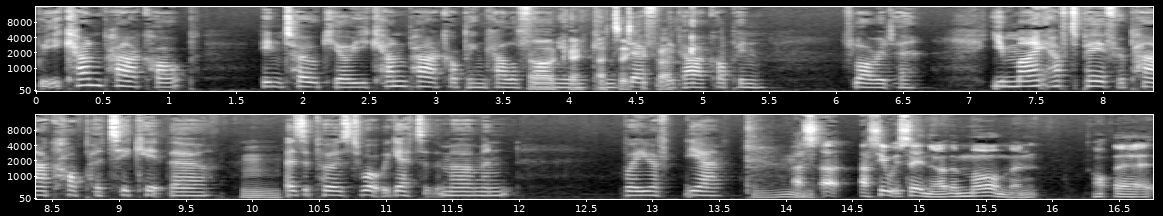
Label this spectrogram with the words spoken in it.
but you can park hop in Tokyo, you can park hop in California, Okay, you can I take it definitely back. park hop in Florida. You might have to pay for a park hopper ticket though, Hmm. as opposed to what we get at the moment, where you have yeah. Hmm. I, s- I- I see what you're saying though. At the moment, uh, uh,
